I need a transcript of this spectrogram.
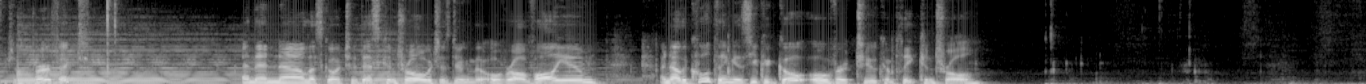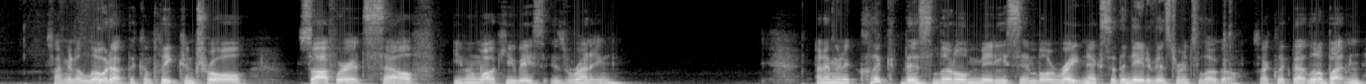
Which is perfect. And then now let's go to this control, which is doing the overall volume. And now the cool thing is you could go over to Komplete Kontrol. So I'm going to load up the Komplete Kontrol software itself, even while Cubase is running. And I'm going to click this little MIDI symbol right next to the Native Instruments logo. So I click that little button,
